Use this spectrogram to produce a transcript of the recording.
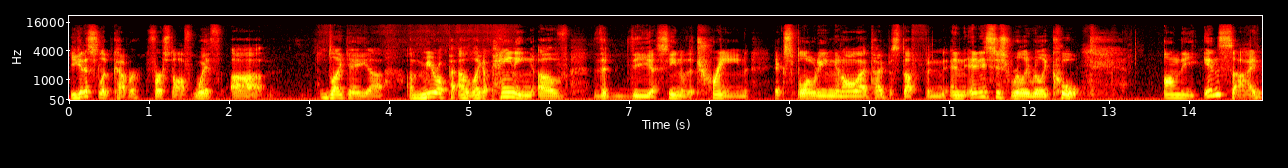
you get a slipcover first off with uh, like a uh, a mural, uh, like a painting of the the uh, scene of the train exploding and all that type of stuff, and, and and it's just really really cool. On the inside,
